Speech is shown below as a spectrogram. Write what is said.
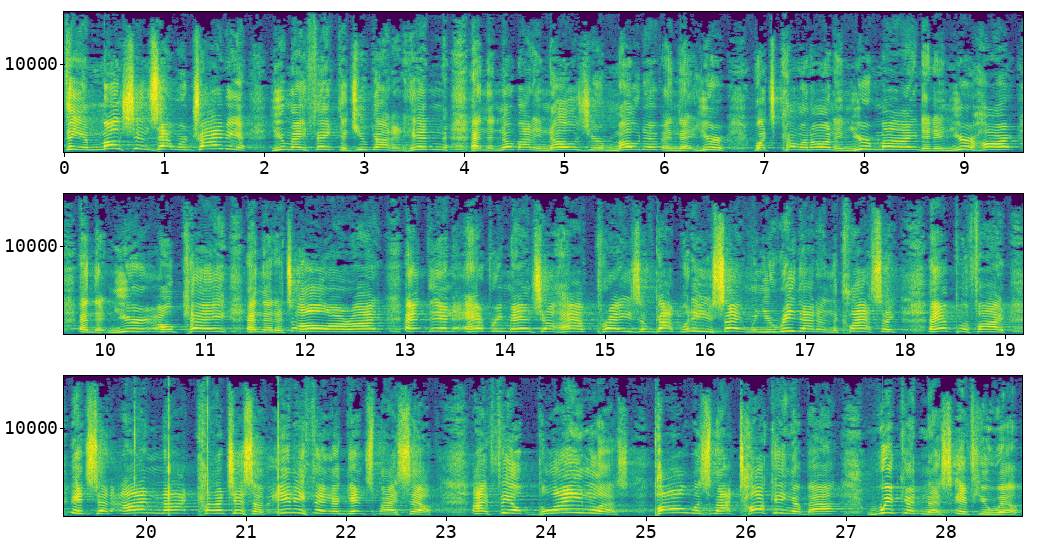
the emotions that were driving it. You may think that you've got it hidden and that nobody knows your motive and that you're what's coming on in your mind and in your heart and that you're okay and that it's all all right. And then every man shall have praise of God. What are you saying? When you read that in the classic amplified, it said, I'm not conscious of any anything against myself. I feel blameless. Paul was not talking about wickedness, if you will.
